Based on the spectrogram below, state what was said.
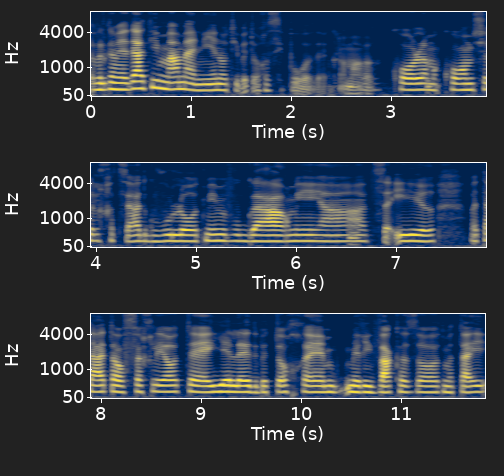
אבל גם ידעתי מה מעניין אותי בתוך הסיפור הזה. כלומר, כל המקום של חציית גבולות, מי מבוגר, מי הצעיר, מתי אתה הופך להיות uh, ילד בתוך uh, מריבה כזאת, מתי,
